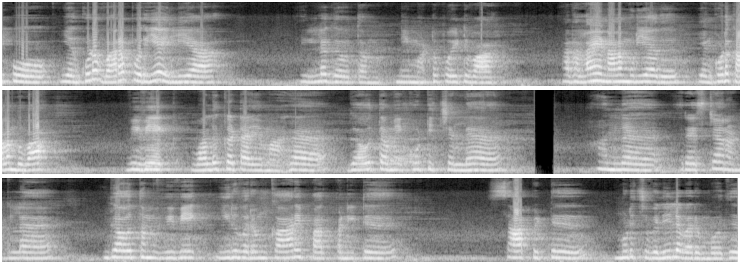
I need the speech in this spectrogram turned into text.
இப்போது என் கூட வரப்போறியா இல்லையா? இல்லை கௌதம். நீ மட்டும் போயிட்டு வா. அதெல்லாம் என்னால் முடியாது. என் கூட கிளம்பு வா. விவேக் வலுக்கட்டாயமாக கௌதமை கூட்டிச் செல்ல அந்த ரெஸ்டாரண்ட்டில் கௌதம் விவேக் இருவரும் காரை பார்க் பண்ணிவிட்டு சாப்பிட்டு முடித்து வெளியில் வரும்போது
